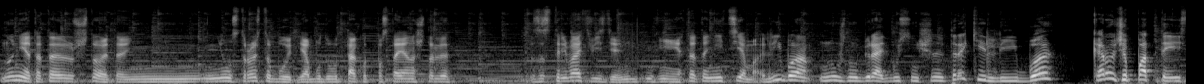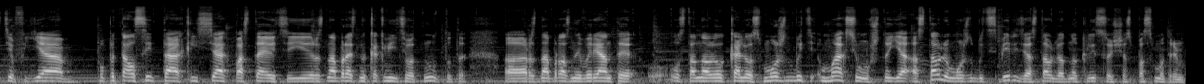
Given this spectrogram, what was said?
Ну нет, это что, это не устройство будет. Я буду вот так вот постоянно, что ли, застревать везде. Нет, это не тема. Либо нужно убирать гусеничные треки, либо Короче, потестив, я попытался и так, и сяк поставить, и разнообразно, как видите, вот, ну, тут э, разнообразные варианты устанавливал колес. Может быть, максимум, что я оставлю, может быть, спереди оставлю одно колесо. Сейчас посмотрим,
